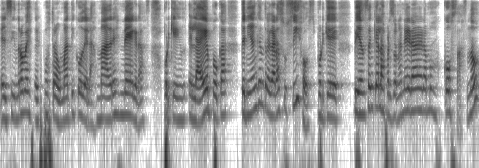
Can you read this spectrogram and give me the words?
el síndrome de estrés postraumático de las madres negras, porque en, la época tenían que entregar a sus hijos, porque piensen que las personas negras éramos cosas, ¿no?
